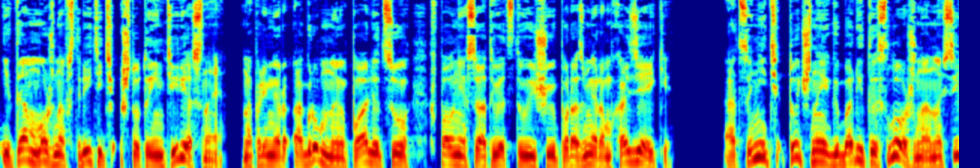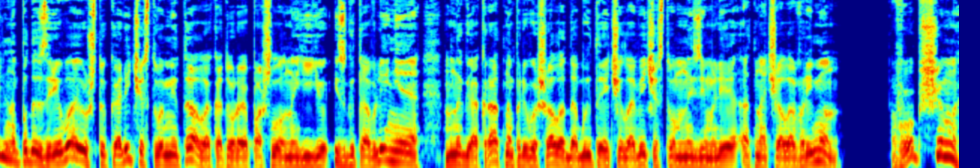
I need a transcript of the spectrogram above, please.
и там можно встретить что-то интересное, например, огромную палицу, вполне соответствующую по размерам хозяйки. Оценить точные габариты сложно, но сильно подозреваю, что количество металла, которое пошло на ее изготовление, многократно превышало добытое человечеством на Земле от начала времен. В общем,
